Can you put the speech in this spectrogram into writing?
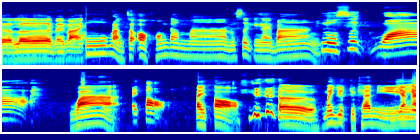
อค่ะเลิศแม่บายบายลูกหลังจากออกห้องดำมา รู้สึกยังไงบ้าง รู้สึกว่า ว่าไปต่อ ไปต่อ เออ ไม่หยุดอยู่แค่นี้ ไม่หยุด ยังไง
